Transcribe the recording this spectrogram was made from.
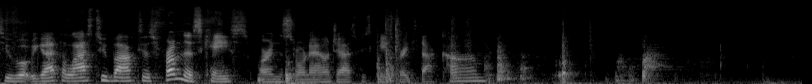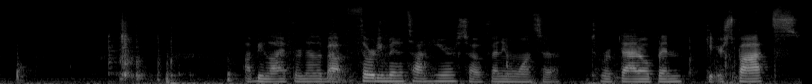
See what we got. The last two boxes from this case are in the store now. JaspysCaseBreaks.com. I'll be live for another about 30 minutes on here, so if anyone wants to to rip that open, get your spots.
